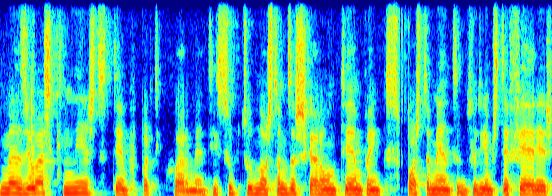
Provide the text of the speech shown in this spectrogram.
mas eu acho que neste tempo particularmente, e sobretudo nós estamos a chegar a um tempo em que supostamente deveríamos ter férias,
